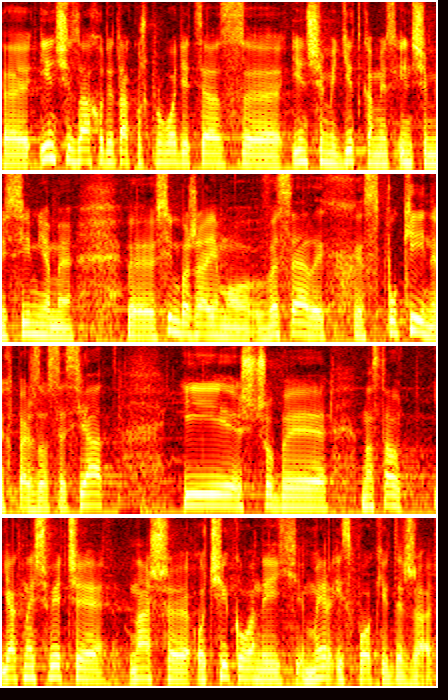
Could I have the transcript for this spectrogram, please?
Е, Інші заходи також проводяться з іншими дітками, з іншими сім'ями. Всім бажаємо веселих, спокійних, перш за все, свят. І щоб настав якнайшвидше наш е, очікуваний мир і спокій в державі.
